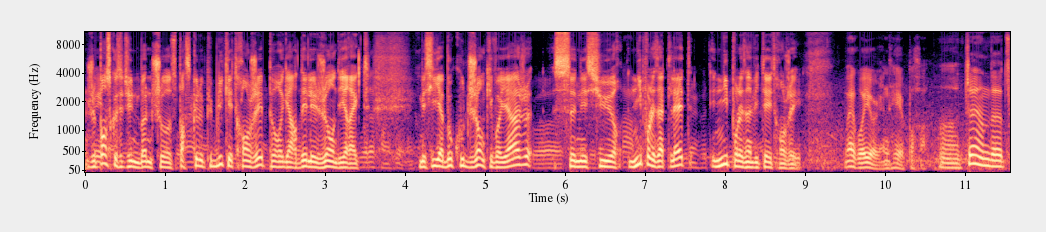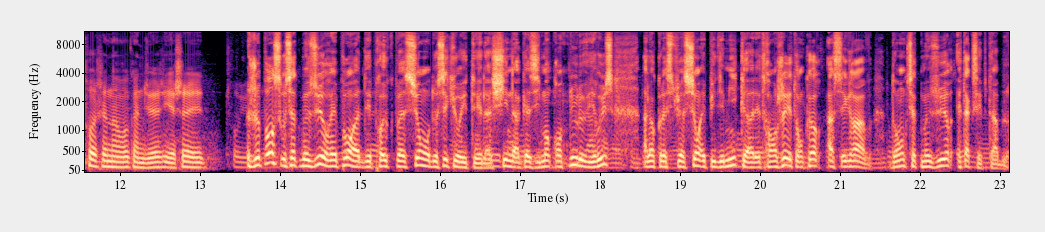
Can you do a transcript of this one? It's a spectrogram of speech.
Je pense que c'est une bonne chose parce que le public étranger peut regarder les jeux en direct. Mais s'il y a beaucoup de gens qui voyagent, ce n'est sûr ni pour les athlètes ni pour les invités étrangers. Je pense que cette mesure répond à des préoccupations de sécurité. La Chine a quasiment contenu le virus alors que la situation épidémique à l'étranger est encore assez grave. Donc cette mesure est acceptable.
